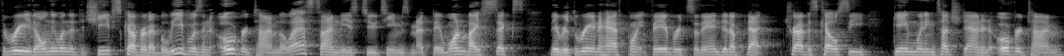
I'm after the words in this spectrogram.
three. The only one that the Chiefs covered, I believe, was in overtime. The last time these two teams met, they won by six. They were three and a half point favorites, so they ended up that Travis Kelce game winning touchdown in overtime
